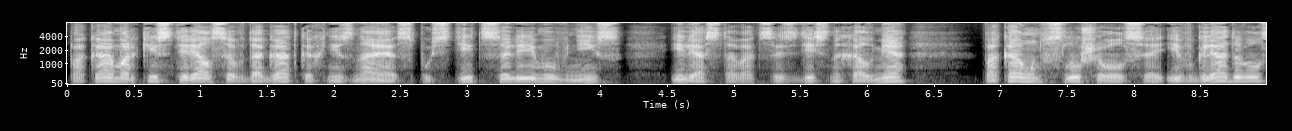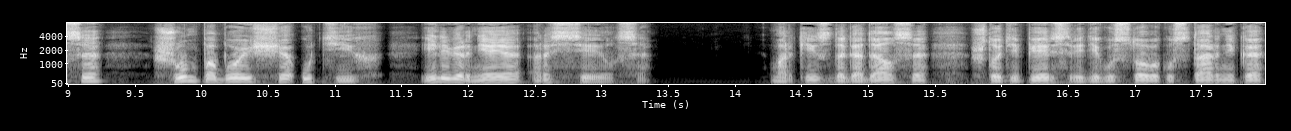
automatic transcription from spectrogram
Пока маркиз терялся в догадках, не зная, спуститься ли ему вниз или оставаться здесь на холме, пока он вслушивался и вглядывался, шум побоища утих, или, вернее, рассеялся. Маркиз догадался, что теперь среди густого кустарника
